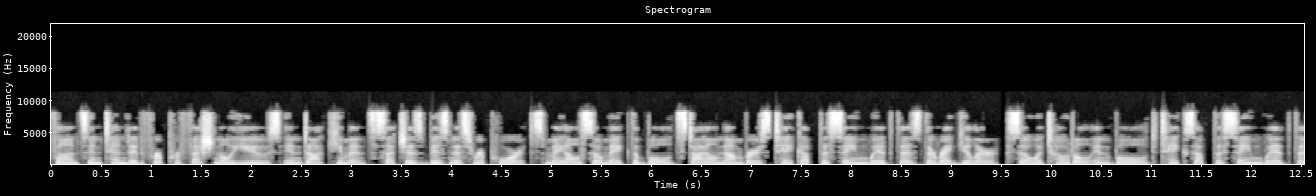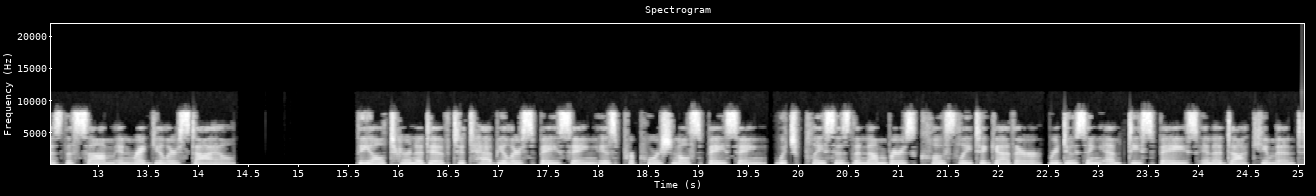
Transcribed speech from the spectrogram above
Fonts intended for professional use in documents such as business reports may also make the bold style numbers take up the same width as the regular, so a total in bold takes up the same width as the sum in regular style. The alternative to tabular spacing is proportional spacing, which places the numbers closely together, reducing empty space in a document,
